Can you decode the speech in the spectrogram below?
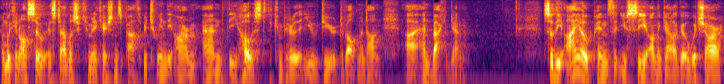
And we can also establish a communications path between the ARM and the host, the computer that you do your development on, uh, and back again. So the I.O. pins that you see on the Galago, which are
